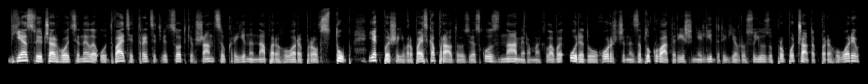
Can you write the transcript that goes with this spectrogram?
В ЄС свою чергу оцінили у 20-30% шанси України на переговори про вступ. Як пише Європейська Правда, у зв'язку з намірами глави уряду Угорщини заблокувати рішення лідерів Євросоюзу про початок переговорів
